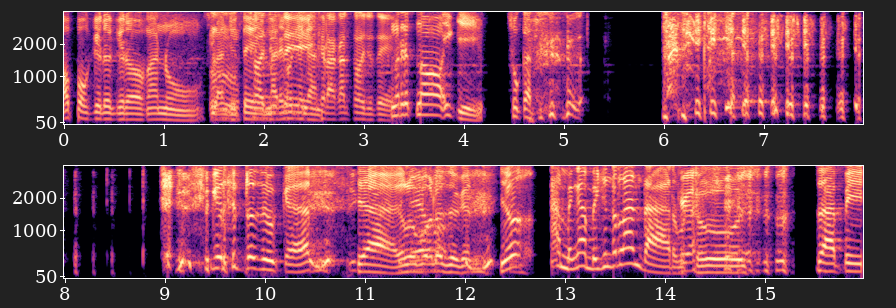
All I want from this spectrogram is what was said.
opo kira-kira nganu selanjutnya, Mm, mari selanjutnya gerakan selanjutnya. ngeritno iki suket. ngeritno suket. Ya, kalau Iya, suket. Yo kambing-kambing sing terlantar, wedhus, sapi,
